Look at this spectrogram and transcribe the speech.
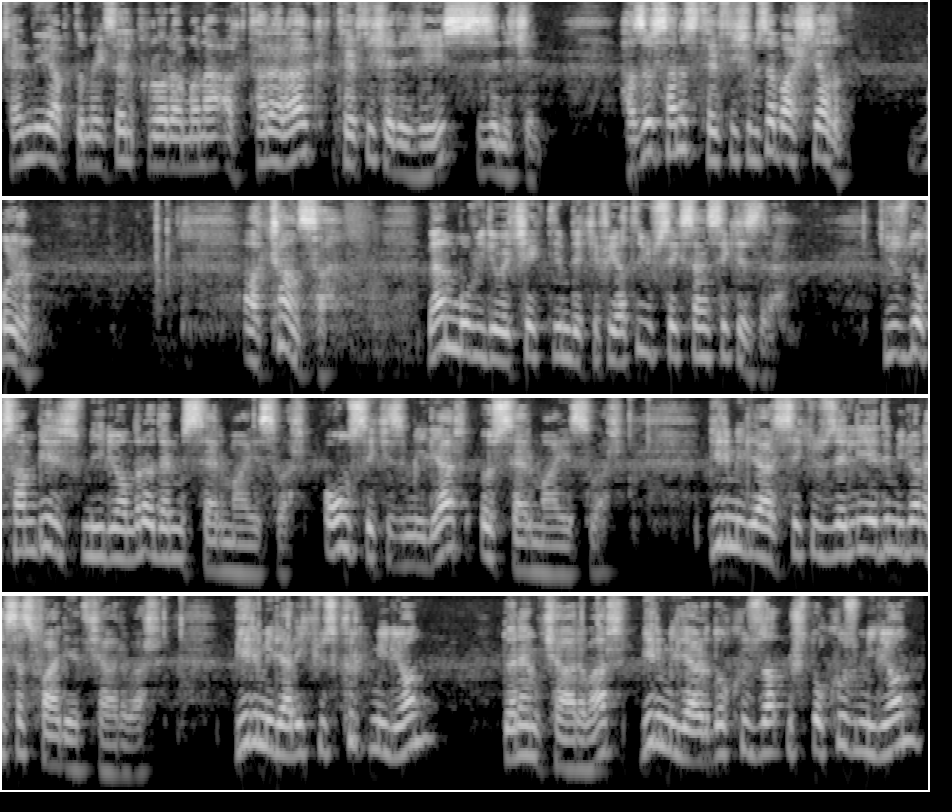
kendi yaptığım Excel programına aktararak teftiş edeceğiz sizin için. Hazırsanız teftişimize başlayalım. Buyurun. Akçansa. Ben bu videoyu çektiğimdeki fiyatı 188 lira. 191 milyon lira ödenmiş sermayesi var. 18 milyar öz sermayesi var. 1 milyar 857 milyon esas faaliyet karı var. 1 milyar 240 milyon dönem karı var. 1 milyar 969 milyon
